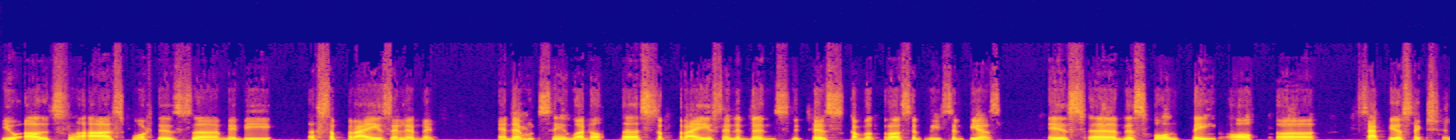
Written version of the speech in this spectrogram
You also asked what is uh, maybe a surprise element. And I would say one of the surprise elements which has come across in recent years is uh, this whole thing of uh, sapiosexual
